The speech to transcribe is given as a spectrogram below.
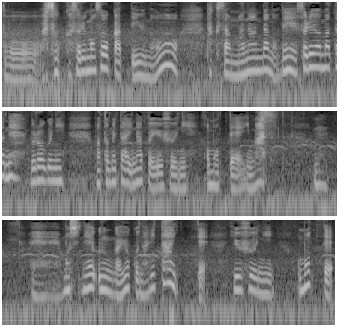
とあそっかそれもそうかっていうのをたくさん学んだのでそれはまたねブログにまとめたいなというふうに思っています、うん。えー、もしね運が良くなりたいっていうふうに思って、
